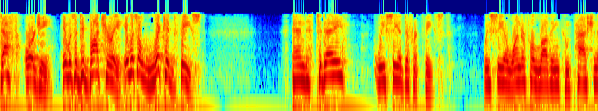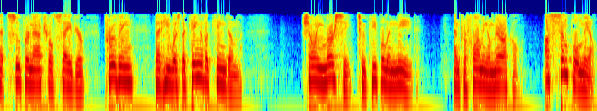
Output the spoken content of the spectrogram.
death orgy. It was a debauchery. It was a wicked feast. And today we see a different feast. We see a wonderful, loving, compassionate, supernatural Savior proving that He was the King of a kingdom, showing mercy to people in need and performing a miracle. A simple meal.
